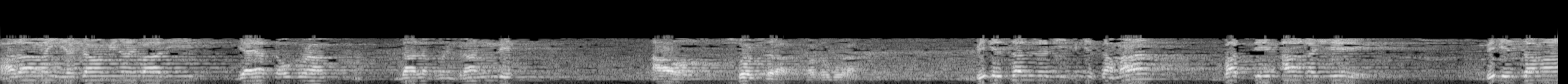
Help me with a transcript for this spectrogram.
على من يشاء من عباده. جاء توقرا دا لفظ نگران دے. آو، سوچ سرا فتوقرا بئس الذي بئس ما بد آغشے. بئس ما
